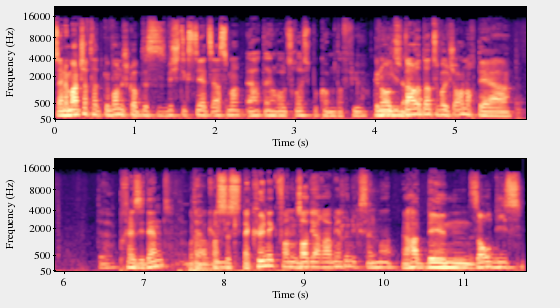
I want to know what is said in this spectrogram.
seine Mannschaft hat gewonnen. Ich glaube, das ist das Wichtigste jetzt erstmal. Er hat einen Rolls-Royce bekommen dafür. Genau, da, dazu wollte ich auch noch der Der Präsident oder Der was König. ist der König von Saudi-Arabien? König Salman. Er hat den Saudis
